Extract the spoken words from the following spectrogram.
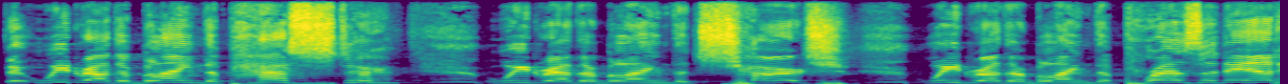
that we'd rather blame the pastor, we'd rather blame the church, we'd rather blame the president,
